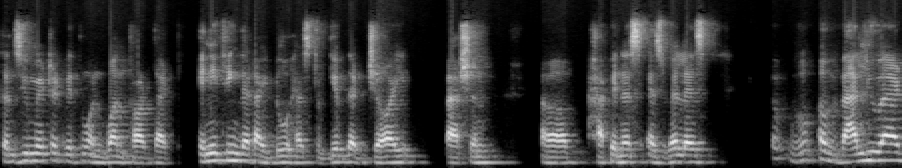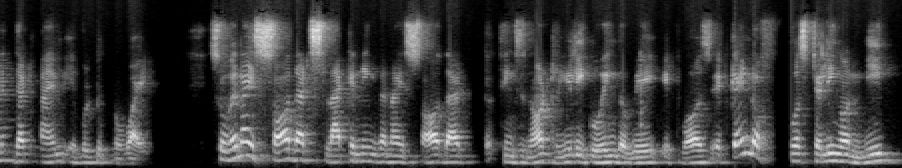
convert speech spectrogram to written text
consummated with one, one thought that anything that I do has to give that joy, passion, uh, happiness, as well as a, a value add that I'm able to provide. So when I saw that slackening, when I saw that things not really going the way it was, it kind of was telling on me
